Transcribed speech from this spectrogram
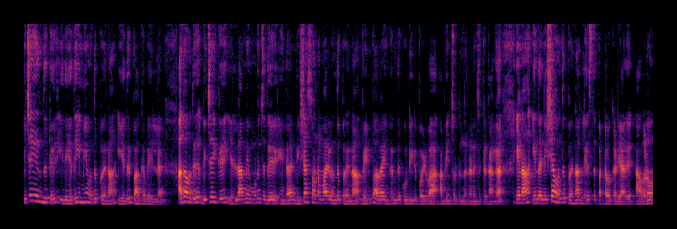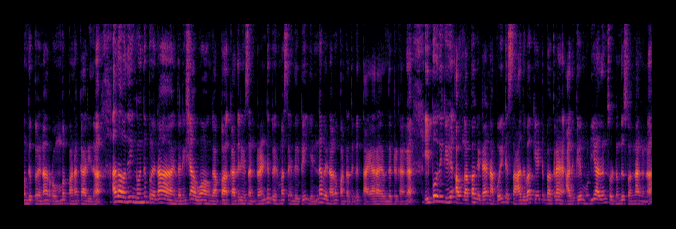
விஜய் இருந்துட்டு இது எதையுமே வந்து பார்த்தீங்கன்னா, எதிர்பார்க்கவே இல்லை அதாவது விஜய்க்கு எல்லாமே முடிஞ்சது. இந்த நிஷா சொன்ன மாதிரி வந்து பார்த்தீங்கன்னா, வெண்பாவை இங்கேருந்து கூட்டிகிட்டு போயிடுவா அப்படின்னு சொல்லிட்டு வந்து நினச்சிட்டு இருக்காங்க. ஏன்னா, இந்த நிஷா வந்து பார்த்தீங்கன்னா, லேசுப்பட்டவ கிடையாது. அவளும் வந்து பார்த்தீங்கன்னா, ரொம்ப பணக்காரி தான். அதாவது இங்கே வந்து பார்த்தீங்கன்னா, இந்த நிஷாவும் அவங்க அப்பா கதிரேசன் ரெண்டு பேருமா சேர்ந்துக்கிட்டு என்ன வேணாலும் பண்ணுறதுக்கு தயாராக இருந்துட்டு இருக்காங்க. இப்போதைக்கு அவங்க அப்பா கிட்ட நான் போயிட்டு சாதுவாக கேட்டு பார்க்குறேன். அதுக்கு முடியாதுன்னு சொல்லிட்டு வந்து சொன்னாங்கன்னா,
